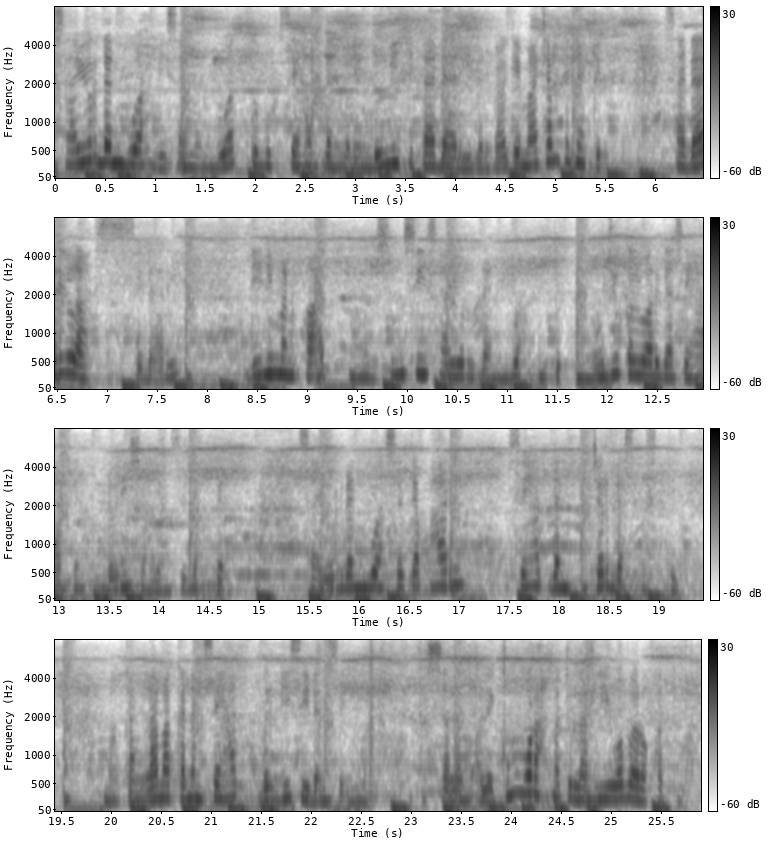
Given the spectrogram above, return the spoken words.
Sayur dan buah bisa membuat tubuh sehat dan melindungi kita dari berbagai macam penyakit. Sadarilah, sedari Dini manfaat mengonsumsi sayur dan buah untuk menuju keluarga sehat dan Indonesia yang sejahtera. Sayur dan buah setiap hari sehat dan cerdas pasti. Makanlah makanan sehat, bergizi dan seimbang. Assalamualaikum warahmatullahi wabarakatuh.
